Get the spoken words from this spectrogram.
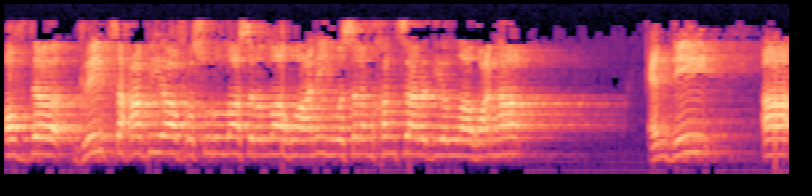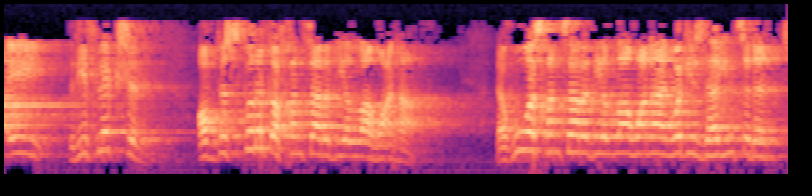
of the great Sahabiya of Rasulullah sallallahu alayhi wasallam, Khansa radiallahu anha. And they are a reflection of the spirit of Khansa radiallahu anha. Now who was Khansa radiallahu anha and what is her incident?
